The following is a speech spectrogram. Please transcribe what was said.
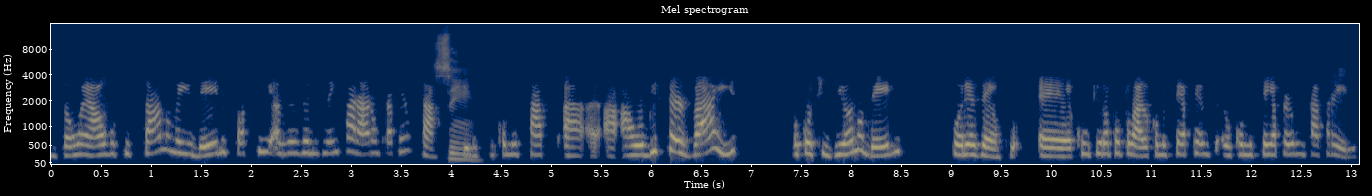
Então é algo que está no meio deles, só que às vezes eles nem pararam para pensar. Sim. Eles têm que começar a, a, a observar isso no cotidiano deles. Por exemplo, é, cultura popular. Eu comecei a, eu comecei a perguntar para eles:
